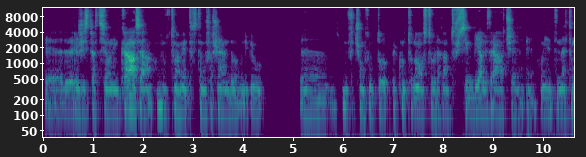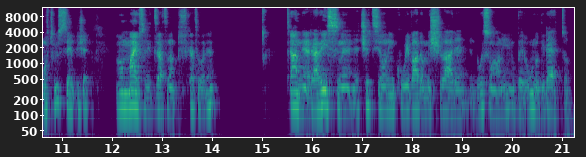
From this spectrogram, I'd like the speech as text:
eh, delle registrazioni in casa, come ultimamente stiamo facendo di più, eh, facciamo tutto per conto nostro, ora tanto ci si invia le tracce, con internet molto più semplice, non ho mai utilizzato l'amplificatore, tranne rarissime eccezioni in cui vado a miscelare due suoni, ovvero uno diretto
